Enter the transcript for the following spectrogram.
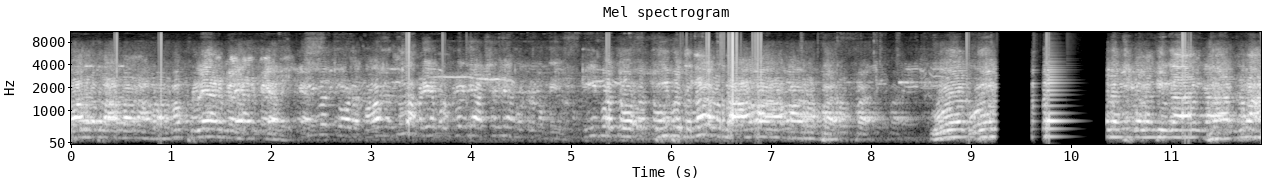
பாதத்துல ஆதாரம் பண்ணணும் பிள்ளையார் மேல இருக்காரு தீபத்தோட பாகத்தில் அப்படியே முன்னாடி அக்ஷதை போட்டுருக்க முடியும் தீபத்தோட தீபத்தை தான் நம்ம ஆவாகனம் பண்றப்ப ஓம் தீபலட்சுமணிகா நமः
